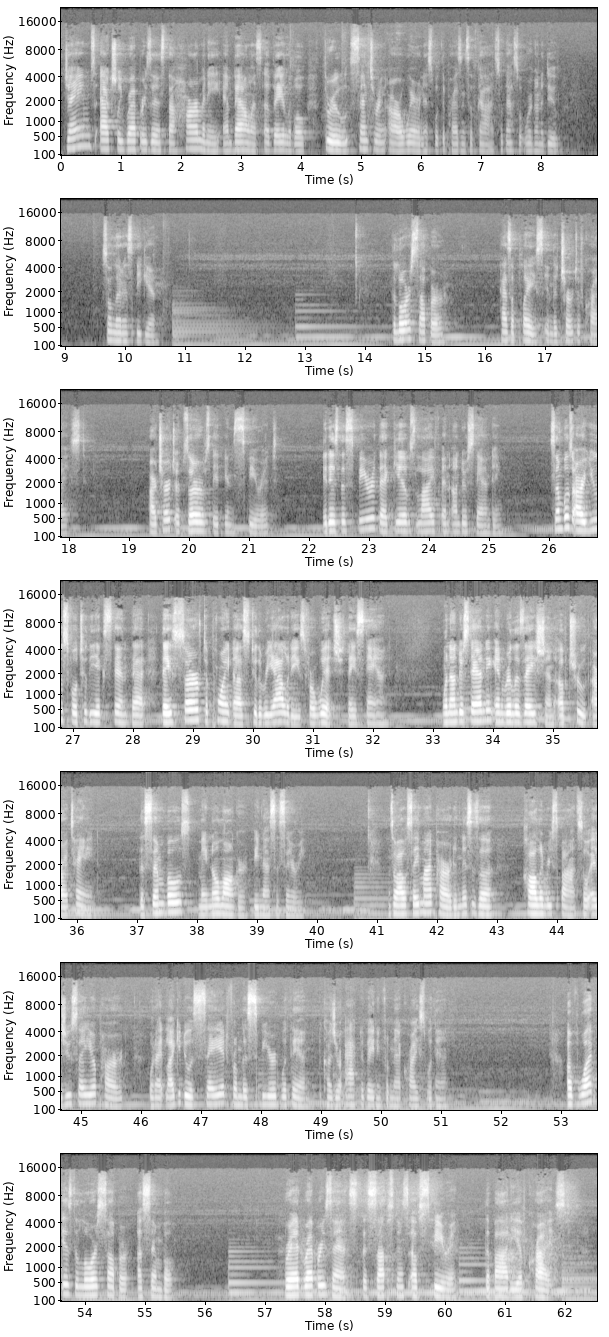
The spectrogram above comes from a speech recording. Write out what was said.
James actually represents the harmony and balance available through centering our awareness with the presence of God. So that's what we're going to do. So let us begin. The Lord's Supper has a place in the Church of Christ. Our church observes it in spirit. It is the spirit that gives life and understanding. Symbols are useful to the extent that they serve to point us to the realities for which they stand. When understanding and realization of truth are attained, the symbols may no longer be necessary. And so I'll say my part, and this is a call and response. So as you say your part, what I'd like you to do is say it from the spirit within, because you're activating from that Christ within. Of what is the Lord's Supper a symbol? Bread represents the substance of spirit, the body of Christ.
